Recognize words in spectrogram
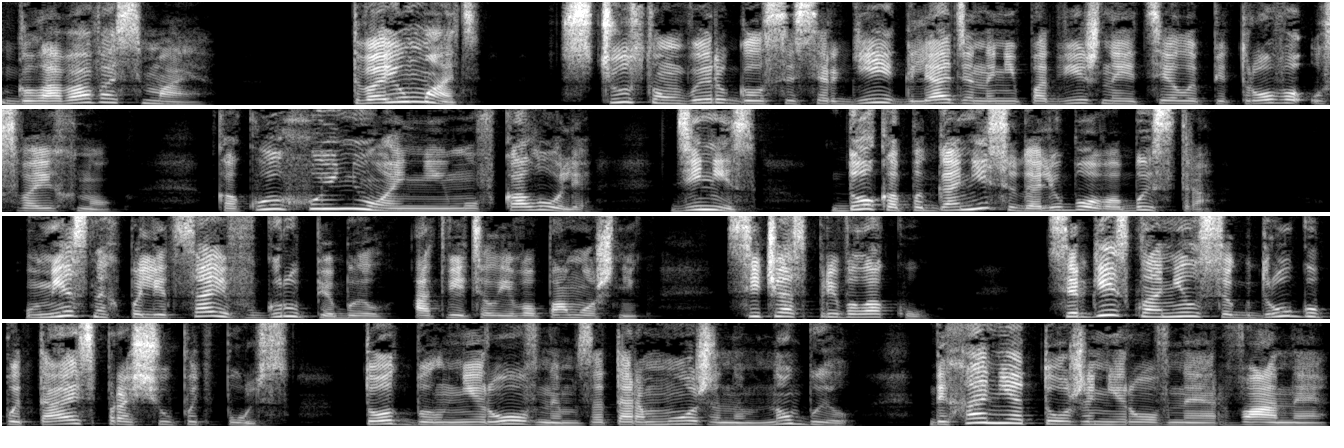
Глава восьмая. «Твою мать!» С чувством выругался Сергей, глядя на неподвижное тело Петрова у своих ног. «Какую хуйню они ему вкололи? Денис, Дока, подгони сюда любого, быстро!» «У местных полицаев в группе был», — ответил его помощник. «Сейчас приволоку». Сергей склонился к другу, пытаясь прощупать пульс. Тот был неровным, заторможенным, но был. Дыхание тоже неровное, рваное.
